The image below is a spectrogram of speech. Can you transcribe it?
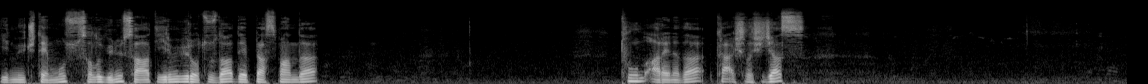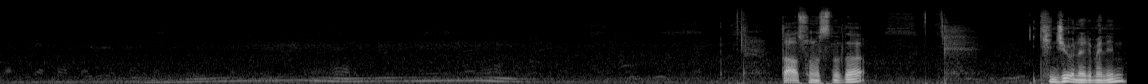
23 Temmuz Salı günü saat 21.30'da deplasmanda Tun Arena'da karşılaşacağız. Daha sonrasında da ikinci önerimenin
